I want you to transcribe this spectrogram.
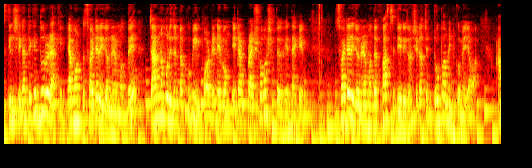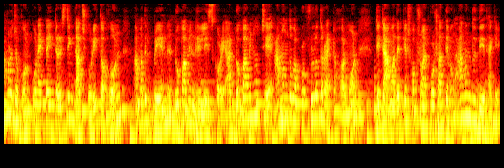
স্কিল শেখা থেকে দূরে রাখে। এমন ছয়টা রিজনের মধ্যে চার নম্বর রিজনটা খুবই ইম্পর্টেন্ট এবং এটা প্রায় সবার সাথে হয়ে থাকে। ছয়টা রিজনের মধ্যে ফার্স্ট যে রিজন সেটা হচ্ছে ডোপামিন কমে যাওয়া। আমরা যখন কোন একটা ইন্টারেস্টিং কাজ করি, তখন আমাদের ব্রেন ডোপামিন রিলিজ করে। আর ডোপামিন হচ্ছে আনন্দ বা প্রফুল্লতার একটা হরমোন যেটা আমাদেরকে সবসময় প্রশান্তি এবং আনন্দ দিয়ে থাকে।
